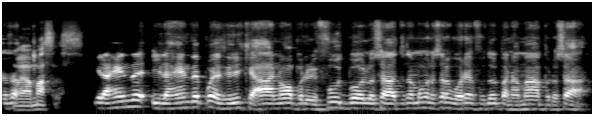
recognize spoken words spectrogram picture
O sea, mueva masas. Y la gente, y la gente puede decir que, ah, no, pero el fútbol, o sea, tú tampoco conoces a los jugadores de fútbol de Panamá, pero, o sea,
